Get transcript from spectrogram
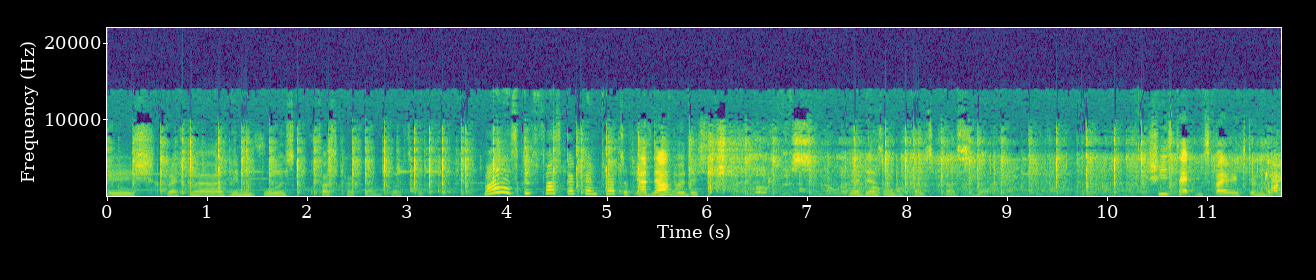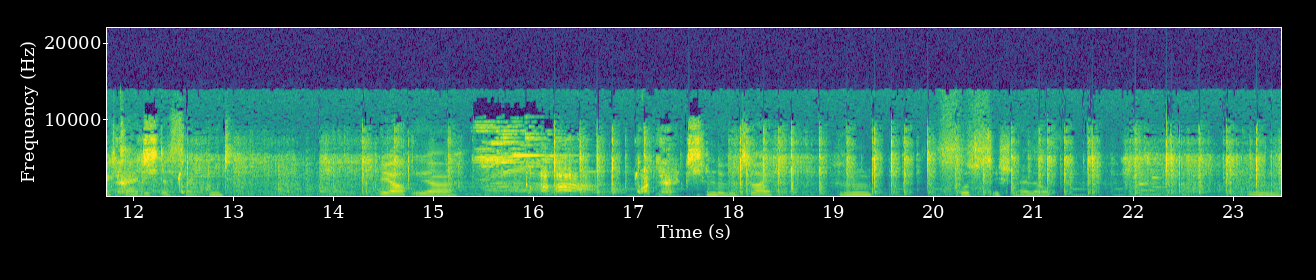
ich gleich mal hin, wo es fast gar keinen Platz gibt. Mann, es gibt fast gar keinen Platz auf Ja, da würde ich. Ja, der ist eigentlich ganz krass. Schießt halt in zwei Richtungen gleichzeitig. Das ist halt gut. Ja, Ja. What next? Level 2. Hm. Putzt sich schnell auf. Hm.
